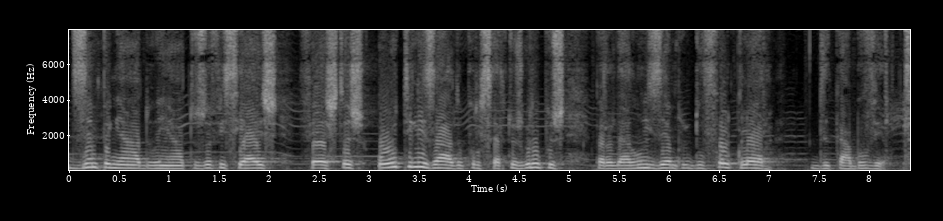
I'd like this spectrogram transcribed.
desempenhado em atos oficiais, festas ou utilizado por certos grupos, para dar um exemplo do folclore de Cabo Verde.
